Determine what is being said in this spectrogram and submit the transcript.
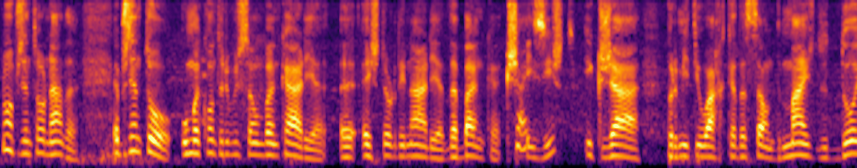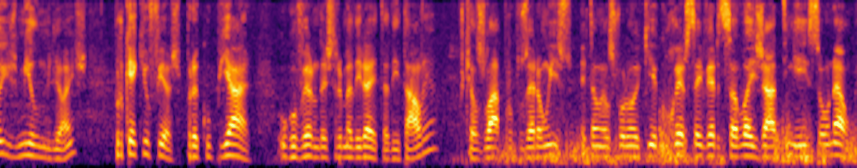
Não apresentou nada. Apresentou uma contribuição bancária uh, extraordinária da banca que já existe e que já permitiu a arrecadação de mais de 2 mil milhões. Porque é que o fez? Para copiar o governo da extrema-direita de Itália, porque eles lá propuseram isso, então eles foram aqui a correr sem ver se a lei já tinha isso ou não, uh,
